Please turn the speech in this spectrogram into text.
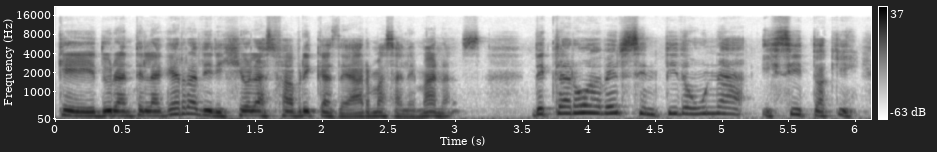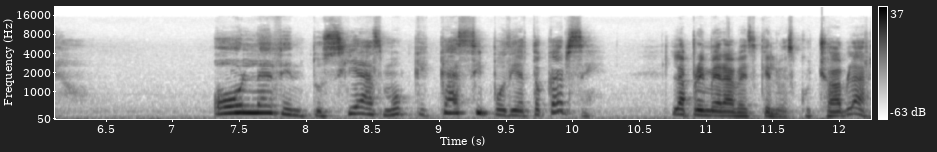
que durante la guerra dirigió las fábricas de armas alemanas, declaró haber sentido una, y cito aquí, ola de entusiasmo que casi podía tocarse, la primera vez que lo escuchó hablar,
